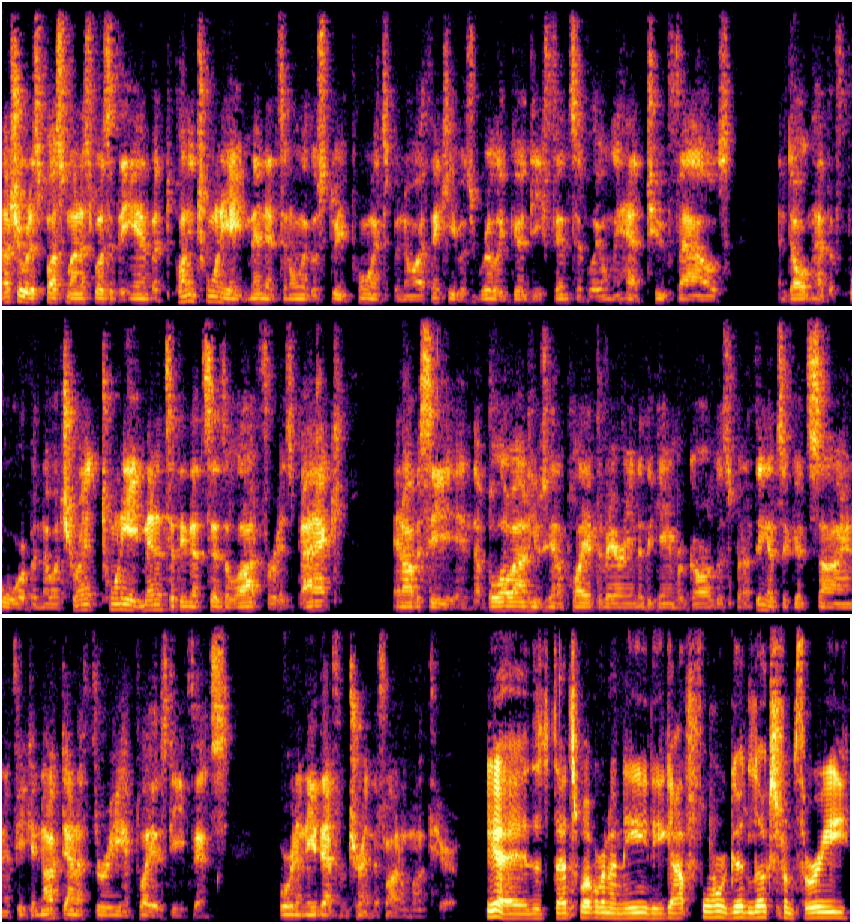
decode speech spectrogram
not sure what his plus minus was at the end, but playing 28 minutes and only those three points. But no, I think he was really good defensively. Only had two fouls, and Dalton had the four. But Noah Trent, 28 minutes. I think that says a lot for his back. And obviously, in the blowout, he was going to play at the very end of the game regardless. But I think that's a good sign. If he can knock down a three and play his defense, we're going to need that from Trent the final month here. Yeah, that's, what we're going to need. He got four good looks from three.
